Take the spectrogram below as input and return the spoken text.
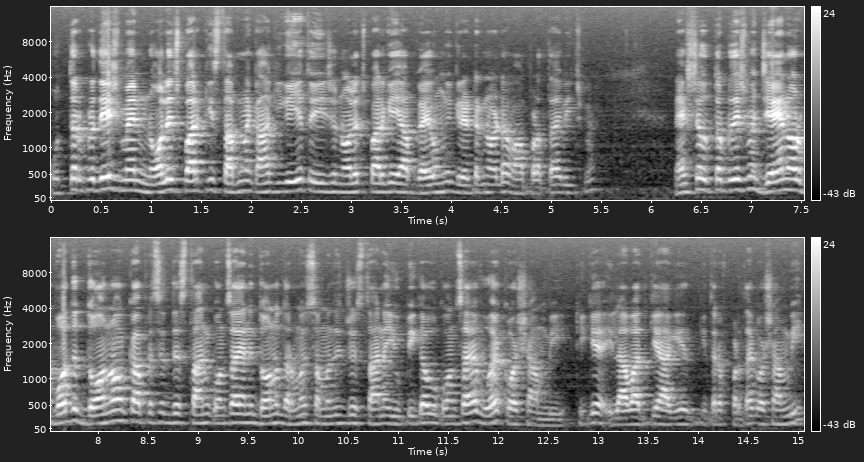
उत्तर प्रदेश में नॉलेज पार्क की स्थापना कहाँ की गई है? तो ये जो नॉलेज पार्क है आप गए होंगे ग्रेटर नोएडा वहाँ पड़ता है बीच में। नेक्स्ट है, उत्तर प्रदेश में जैन और बौद्ध दोनों का प्रसिद्ध स्थान कौन सा है? यानी दोनों धर्मों से संबंधित जो स्थान है यूपी का, वो कौन सा है? वो है कौशाम्बी, ठीक है? इलाहाबाद के आगे की तरफ़ पड़ता है कौशाम्बी।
